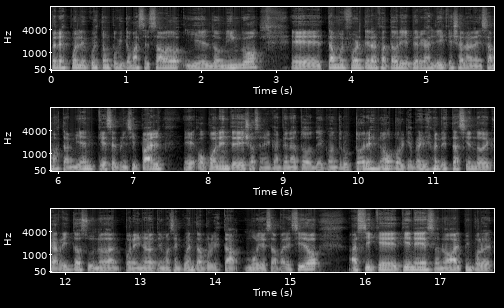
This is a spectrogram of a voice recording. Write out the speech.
pero después le cuesta un poquito más el sábado y el domingo. Eh, está muy fuerte el Alfa Tauri de Pierre Gasly, que ya lo analizamos también, que es el principal eh, oponente de ellos en el campeonato de constructores, ¿no? Porque prácticamente está haciendo de carritos, su noda por ahí no lo tenemos en cuenta porque está muy desaparecido. Así que tiene eso, ¿no? Alpine por,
